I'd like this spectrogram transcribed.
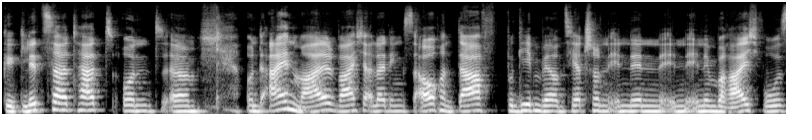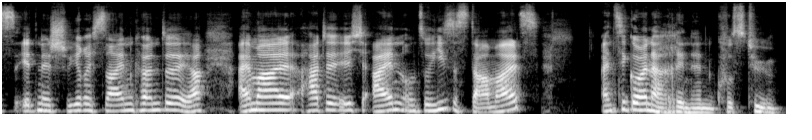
geglitzert hat. Und, ähm, und einmal war ich allerdings auch, und da begeben wir uns jetzt schon in den, in, in den Bereich, wo es ethnisch schwierig sein könnte. Ja. Einmal hatte ich ein, und so hieß es damals, ein Zigeunerrinnenkostüm.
